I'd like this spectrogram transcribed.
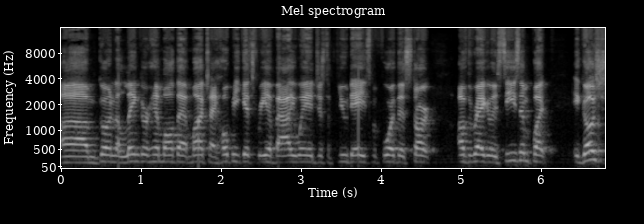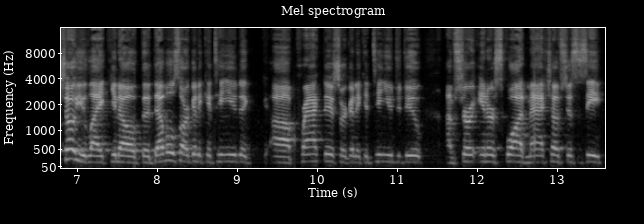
um, going to linger him all that much. I hope he gets reevaluated just a few days before the start of the regular season. But it goes to show you, like, you know, the Devils are going to continue to uh, practice, are going to continue to do, I'm sure, inter squad matchups just to see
